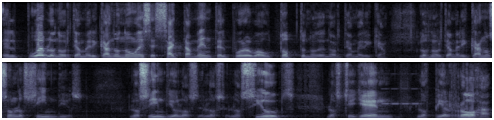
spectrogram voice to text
el pueblo norteamericano no es exactamente el pueblo autóctono de Norteamérica. Los norteamericanos son los indios, los indios, los, los, los Sioux, los Cheyenne, los Piel Roja,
